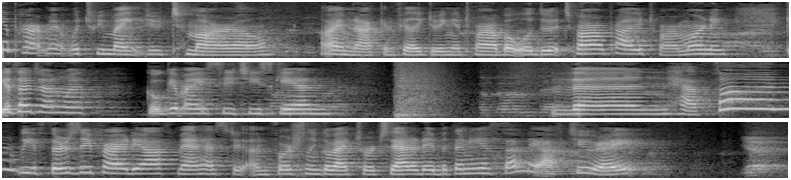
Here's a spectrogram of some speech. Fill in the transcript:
the apartment, which we might do tomorrow. I'm not going to feel like doing it tomorrow, but we'll do it tomorrow, probably tomorrow morning. Get that done with. Go get my CT scan. then have fun. We have Thursday, Friday off. Matt has to unfortunately go back to work Saturday, but then he has Sunday off too, right? Yep.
